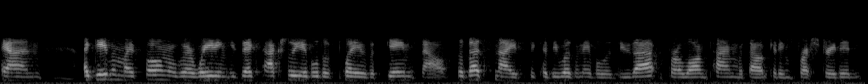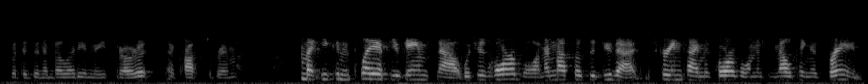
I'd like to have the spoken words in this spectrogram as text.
And I gave him my phone while we were waiting. He's actually able to play with games now, so that's nice because he wasn't able to do that for a long time without getting frustrated with his inability, and he throw it across the room. But he can play a few games now, which is horrible, and I'm not supposed to do that. Screen time is horrible, and it's melting his brain.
